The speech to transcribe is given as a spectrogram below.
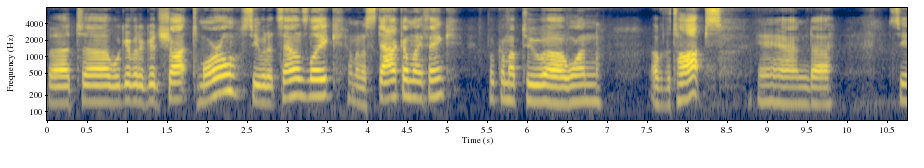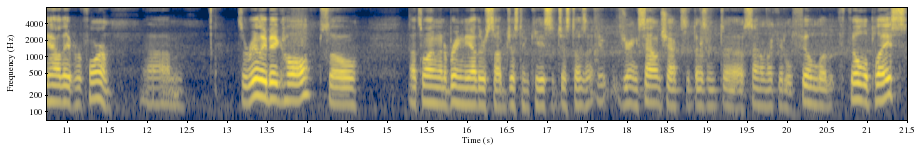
but uh, we'll give it a good shot tomorrow, see what it sounds like. I'm going to stack them, I think. Hook them up to uh, one of the tops and uh, see how they perform. Um, it's a really big haul, so that's why I'm going to bring the other sub just in case it just doesn't, it, during sound checks, it doesn't uh, sound like it'll fill the, fill the place.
